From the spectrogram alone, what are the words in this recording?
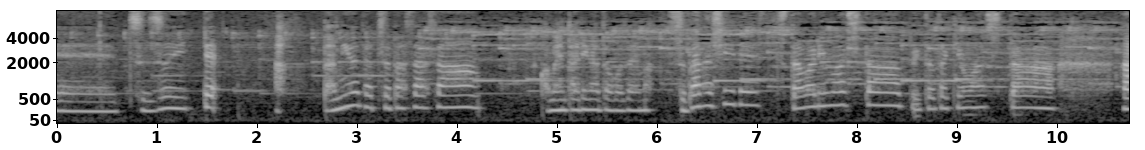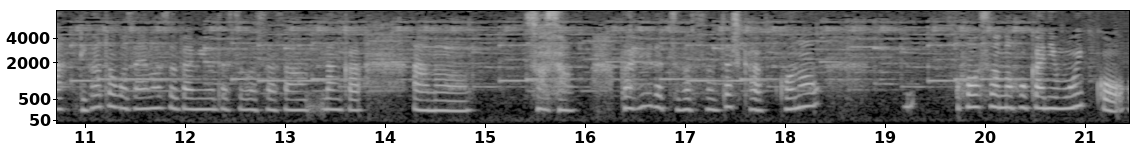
えー、続いてあバミューダ翼さん。コメントありがとうございます。素晴らしいです。伝わりました。といただきました。あありがとうございます。バミューダ翼さん。なんかあのそうそう。バミューダ翼さん。確かこの放送の他にもう一個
